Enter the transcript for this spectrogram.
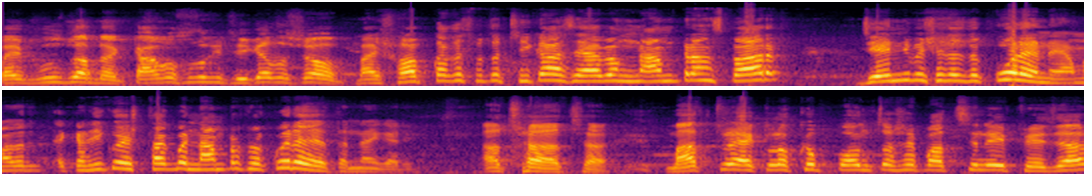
ভাই বুঝলাম না কাগজপত্র কি ঠিক আছে সব? ভাই সব কাগজপত্র ঠিক আছে এবং নাম ট্রান্সফার যে নিবে সেটা তো করে নেয়। আমাদের একটা রিকোয়েস্ট থাকবে নাম ট্রান্সফার করে যেতেন না গাড়ি। আচ্ছা আচ্ছা। মাত্র এক লক্ষ পঞ্চাশে পাচ্ছেন এই ফ্রেজার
